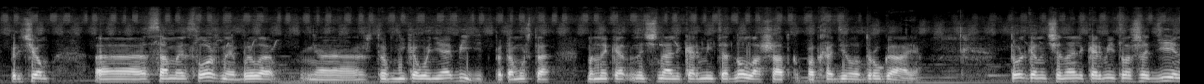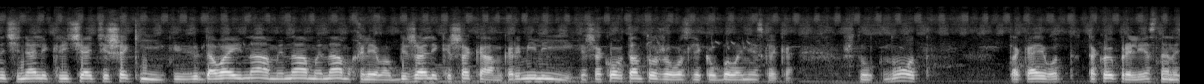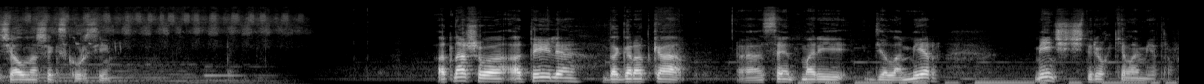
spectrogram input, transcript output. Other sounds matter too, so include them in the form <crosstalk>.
Причем э, самое сложное было, э, чтобы никого не обидеть, потому что мы начинали кормить одну лошадку, подходила другая – только начинали кормить лошадей, начинали кричать ишаки, давай и нам, и нам, и нам хлеба. Бежали к ишакам, кормили их. Ишаков там тоже осликов было несколько штук. Ну вот, такая вот, такое прелестное начало нашей экскурсии. От нашего отеля до городка э, Сент-Мари-де-Ламер меньше 4 километров.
